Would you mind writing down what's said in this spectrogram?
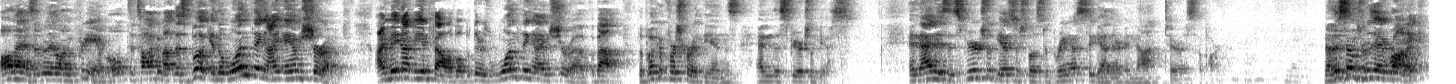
all that is a really long preamble to talk about this book. And the one thing I am sure of, I may not be infallible, but there's one thing I'm sure of about the book of First Corinthians and the spiritual gifts. And that is that spiritual gifts are supposed to bring us together and not tear us apart. Now, this sounds really ironic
